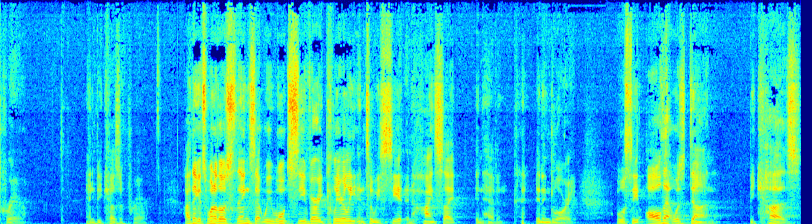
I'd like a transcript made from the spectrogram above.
prayer and because of prayer. I think it's one of those things that we won't see very clearly until we see it in hindsight in heaven and in glory. We'll see all that was done because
